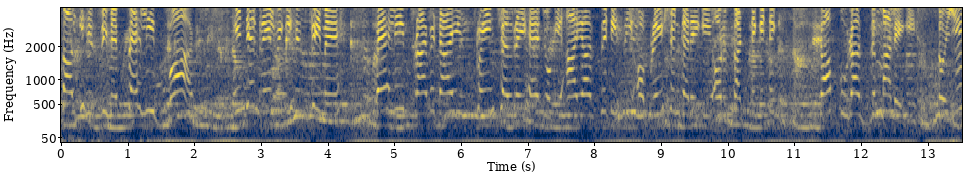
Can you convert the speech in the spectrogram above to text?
साल की हिस्ट्री में पहली बार इंडियन रेलवे की हिस्ट्री में पहली प्राइवेटाइज ट्रेन चल रही है जो कि आईआरसीटीसी ऑपरेशन करेगी और उसका टिकटिंग का पूरा जिम्मा लेगी। तो ये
